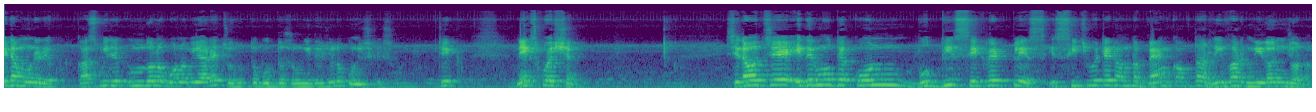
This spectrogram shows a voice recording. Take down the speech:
এটা মনে রেখো কাশ্মীরের কুন্দল বনবিহারে চতুর্থ বৌদ্ধ সংগীত হয়েছিল কনিষ্কের সময় ঠিক? নেক্সট কোয়েশ্চেন সেটা হচ্ছে, এদের মধ্যে কোন Buddhist sacred place is situated on the bank of the river Niranjana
